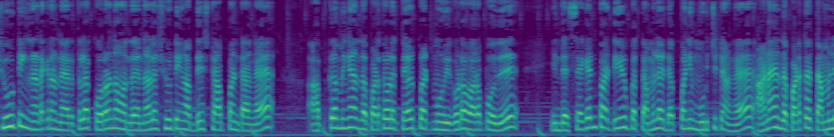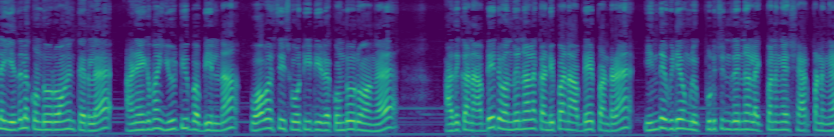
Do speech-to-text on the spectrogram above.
ஷூட்டிங் நடக்கிற நேரத்தில் கொரோனா வந்ததுனால ஷூட்டிங் அப்படியே ஸ்டாப் பண்ணிட்டாங்க. அப்கமிங்காக அந்த படத்தோட தேர்ட் பார்ட் மூவி கூட வரப்போகுது. இந்த செகண்ட் பார்ட்டையும் இப்ப தமிழ்ல டப் பண்ணி முடிச்சுட்டாங்க. ஆனா இந்த படத்தை தமிழ்ல எதுல கொண்டு வருவாங்கன்னு தெரியல. அநேகமா யூடியூப் அப்படி இல்லைன்னா ஓவர்சீஸ் ஓடிடியில கொண்டு வருவாங்க. அதுக்கான அப்டேட் வந்ததுனால கண்டிப்பா நான் அப்டேட் பண்றேன். இந்த வீடியோ உங்களுக்கு பிடிச்சிருந்ததுன்னா லைக் பண்ணுங்க ஷேர் பண்ணுங்க.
